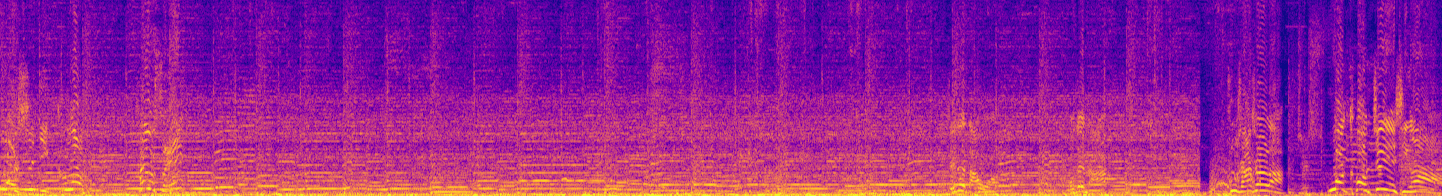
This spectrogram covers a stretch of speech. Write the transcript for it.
我是你哥，还有谁？谁在打我？我在哪儿？出啥事儿了？我靠，这也行啊！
